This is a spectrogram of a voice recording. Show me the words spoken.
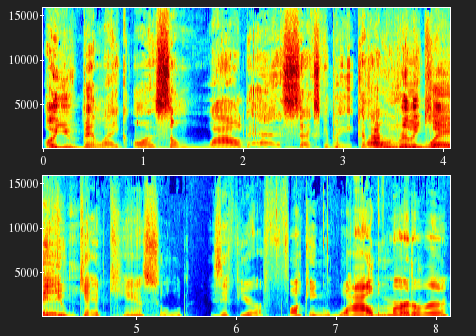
Or you've been like on some wild ass sex campaign because I Only really can't. way you get canceled is if you're a fucking wild murderer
